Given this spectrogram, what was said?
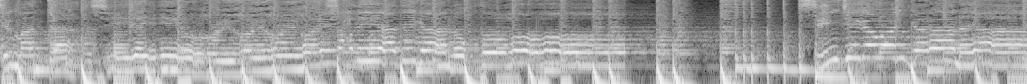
tilmaanta aan siiyey iyo hoy hoy hoy hoy. Saxdii adiga noqdo. Sinjiga waan garanayaa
